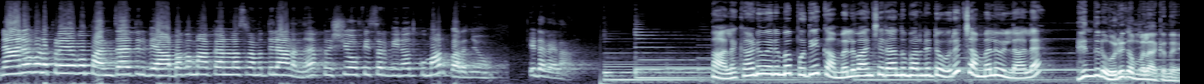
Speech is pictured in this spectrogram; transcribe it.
നാനോ വളപ്രയോഗം പഞ്ചായത്തിൽ വ്യാപകമാക്കാനുള്ള ശ്രമത്തിലാണെന്ന് കൃഷി ഓഫീസർ വിനോദ് കുമാർ പറഞ്ഞു. ഇടവേള. പാലക്കാട് വരുമ്പോ പുതിയ കമ്മൽ വാങ്ങിച്ചരാന്ന് പറഞ്ഞിട്ട് ഒരു ചമ്മലും ഇല്ല അല്ലേ എന്തിനു ഒരു കമ്മലാക്കുന്നേ?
